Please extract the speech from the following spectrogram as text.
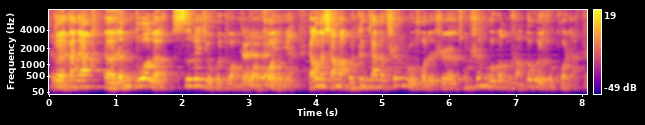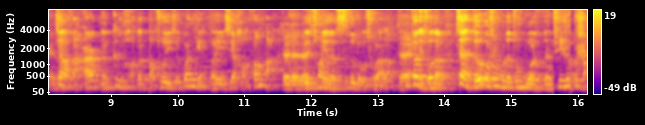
对对大家呃人多了，思维就会广广阔一点，然后呢想法会更加的深入，或者是从深度和广度上都会有所扩展这样反而能更好的找出一些观点和一些好的方法来。对对对。那创业的思路就出来了。对。像你说的，在德国生活的中国人其实不少，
